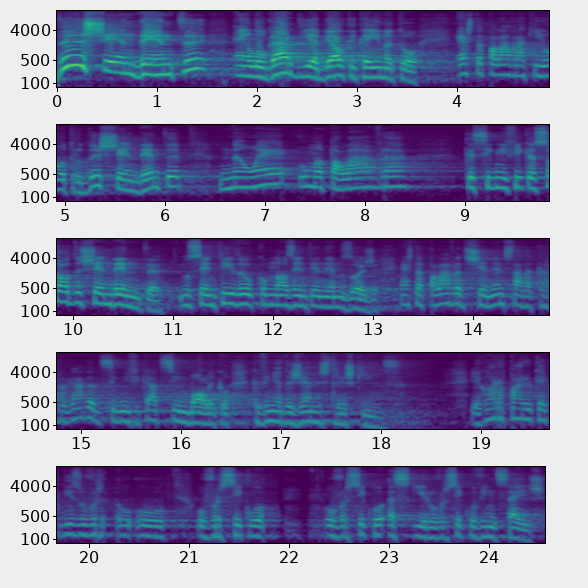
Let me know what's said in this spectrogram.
descendente em lugar de Abel que Caim matou. Esta palavra aqui, outro, descendente, não é uma palavra que significa só descendente, no sentido como nós entendemos hoje. Esta palavra descendente estava carregada de significado simbólico que vinha de Gênesis 3,15. E agora repare o que é que diz o, o, o, versículo, o versículo a seguir, o versículo 26.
